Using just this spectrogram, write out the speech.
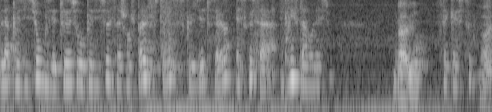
la position, vous êtes tous les deux sur vos positions et ça change pas, justement, c'est ce que je disais tout à l'heure, est-ce que ça brise la relation? Bah oui, Ça casse tout. ouais.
